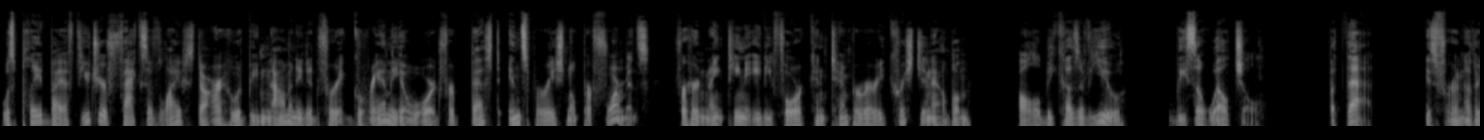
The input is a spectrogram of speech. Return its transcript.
was played by a future Facts of Life star who would be nominated for a Grammy Award for Best Inspirational Performance for her 1984 contemporary Christian album, All Because of You, Lisa Whelchel. But that is for another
